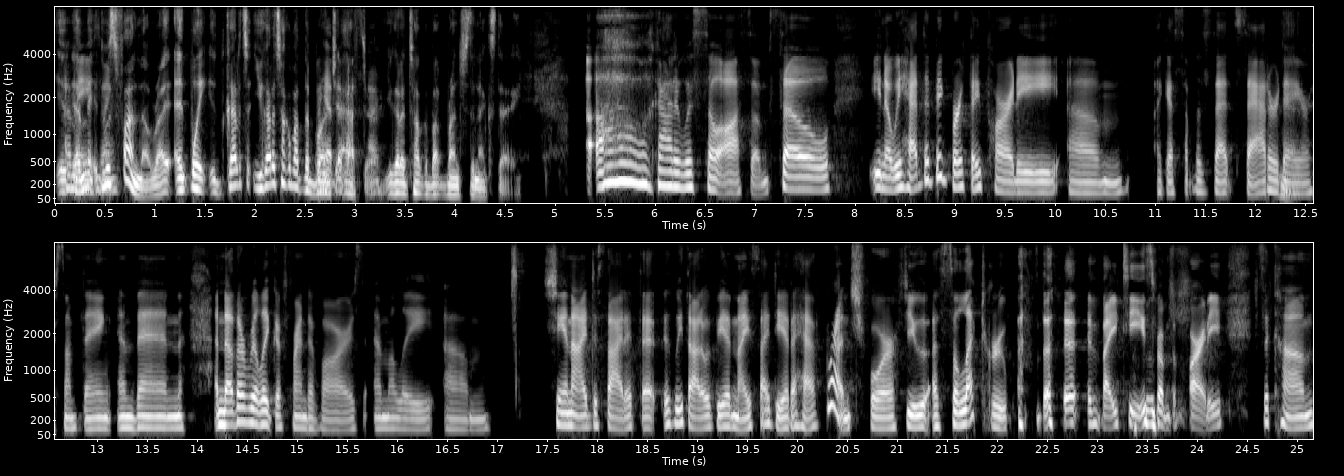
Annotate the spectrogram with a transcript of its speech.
it, I mean, it was fun though, right? And wait, you got to you got to talk about the brunch the after. You got to talk about brunch the next day. Oh God, it was so awesome. So, you know, we had the big birthday party. Um, I guess that was that Saturday or something. And then another really good friend of ours, Emily, um, she and I decided that we thought it would be a nice idea to have brunch for a few, a select group of the invitees from the party to come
